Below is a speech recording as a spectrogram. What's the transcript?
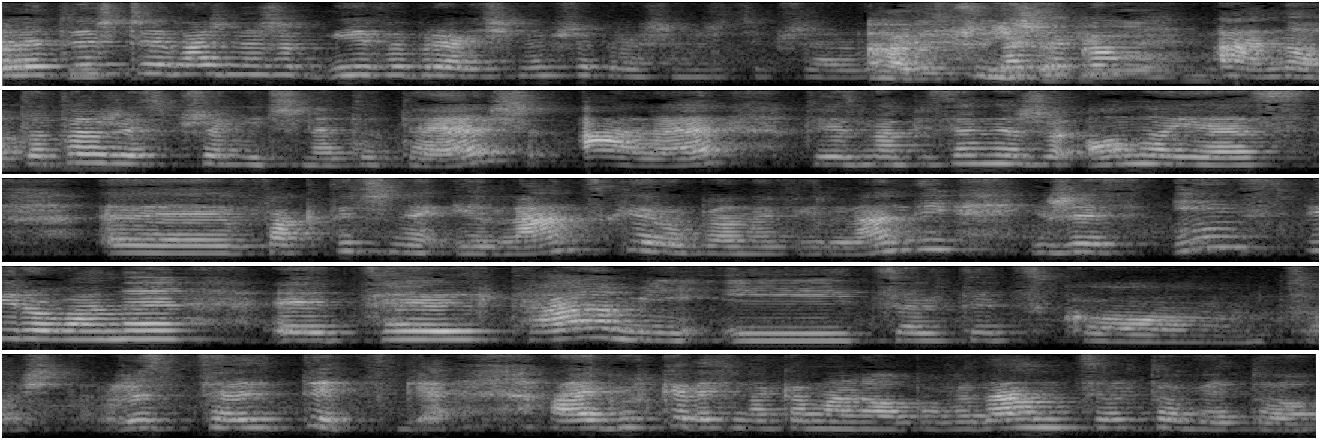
Ale to jeszcze ważne, że nie wybraliśmy, przepraszam, że ci przerwę. A, to jest pszeniczne Dlatego- piwo. A, no to to, że jest pszeniczne, to też, ale tu jest napisane, że ono jest e, faktycznie irlandzkie, robione w Irlandii i że jest inspirowane e, Celtami i celtycką coś tam, że jest celtyckie. A jak już kiedyś na kanale opowiadałam, Celtowie to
